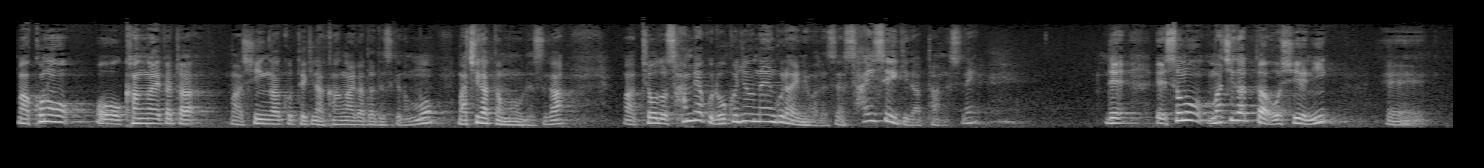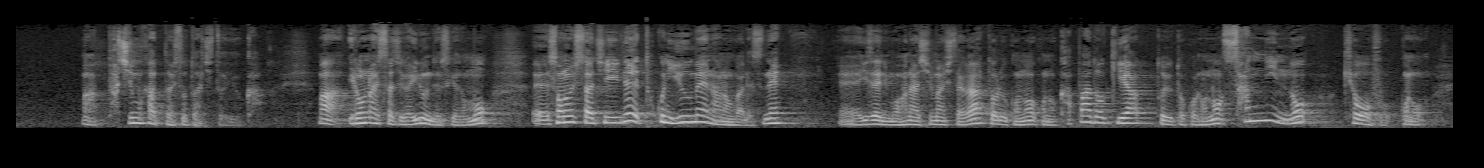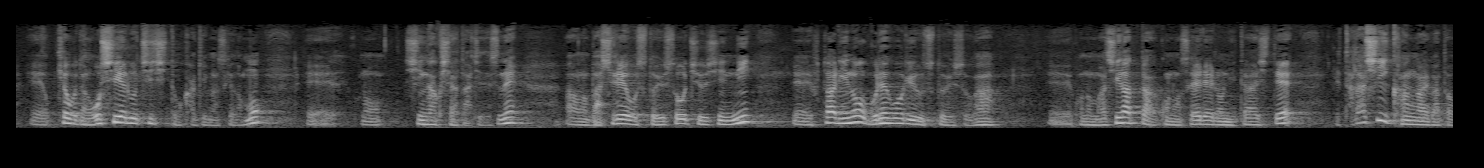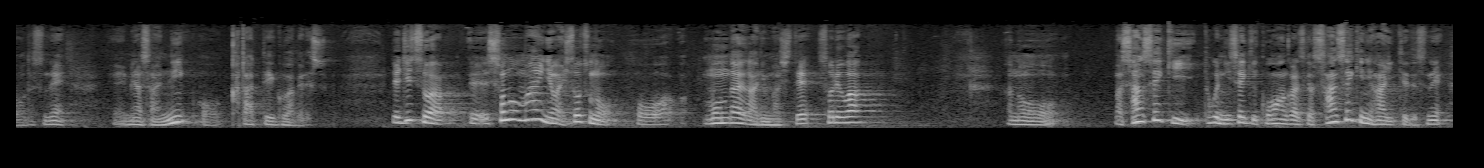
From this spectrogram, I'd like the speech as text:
まあ、この考え方、まあ、神学的な考え方ですけども間違ったものですが、まあ、ちょうど360年ぐらいにはですね最盛期だったんですね。でその間違った教えに、えーまあ、立ち向かった人たちというか、まあ、いろんな人たちがいるんですけどもその人たちで特に有名なのがですね以前にもお話ししましたがトルコのこのカパドキアというところの3人の恐怖この恐怖というのは教える父と書きますけどもこの神学者たちですねあのバシレオスという人を中心に2人のグレゴリウスという人がこの間違ったこの精霊論に対して正しい考え方をですね皆さんに語っていくわけです。で実はその前には一つの問題がありましてそれはあの、ま、3世紀特に2世紀後半からですが3世紀に入ってですね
